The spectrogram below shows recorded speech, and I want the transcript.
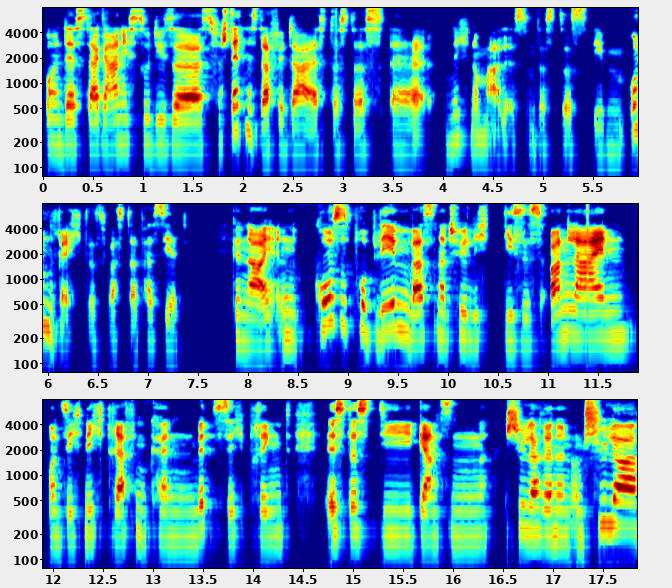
und dass da gar nicht so dieses Verständnis dafür da ist, dass das äh, nicht normal ist und dass das eben Unrecht ist, was da passiert. Genau, ein großes Problem, was natürlich dieses Online und sich nicht treffen können mit sich bringt, ist, dass die ganzen Schülerinnen und Schüler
